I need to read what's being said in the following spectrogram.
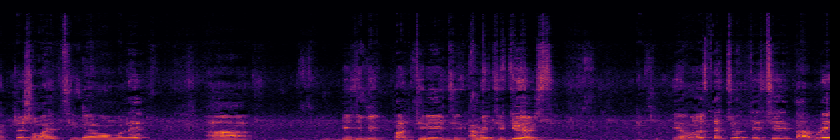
একটা সময় সিপিএম আমলে বিজেপি প্রার্থী আমি জিতিয়ে এসেছি। এই অবস্থা চলতেছি, তারপরে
